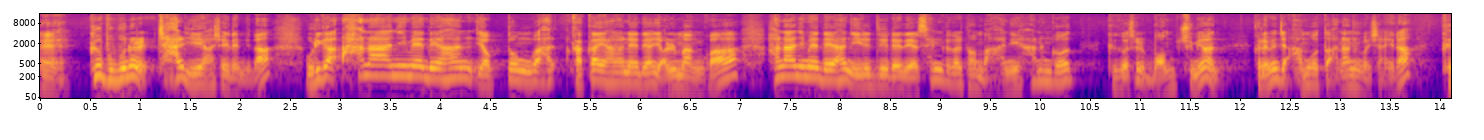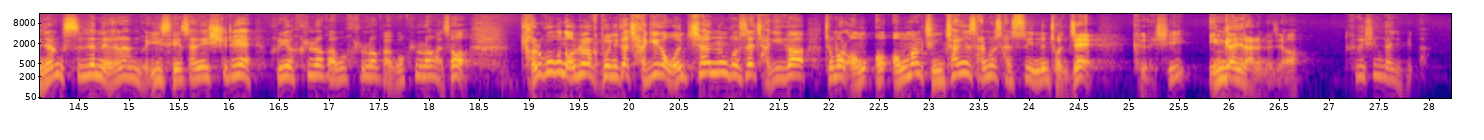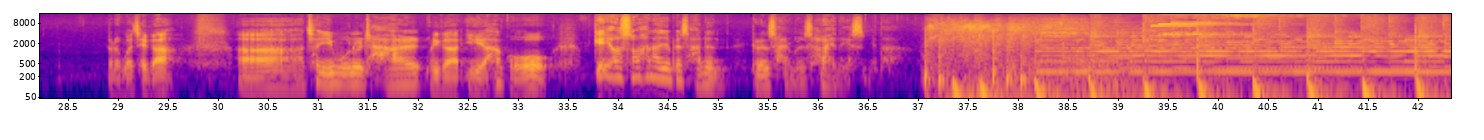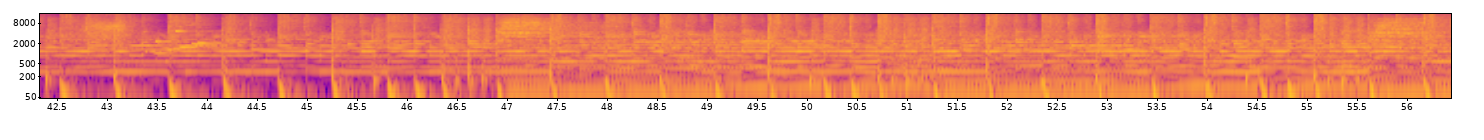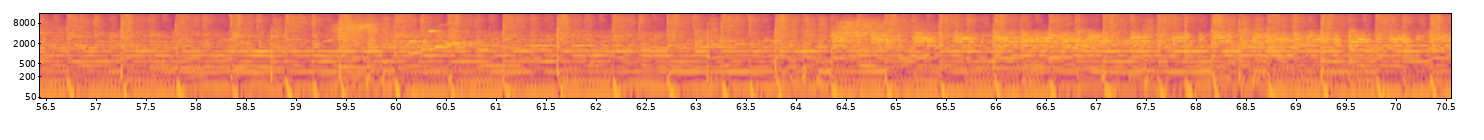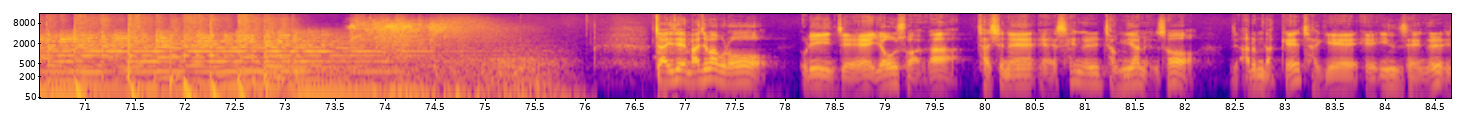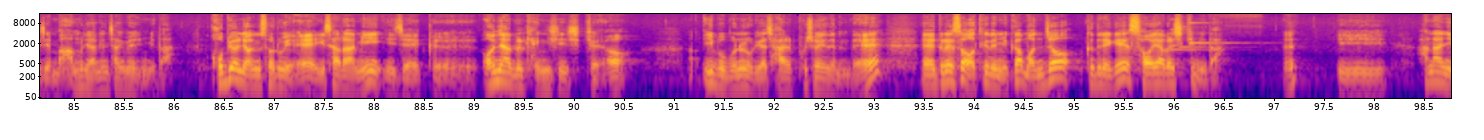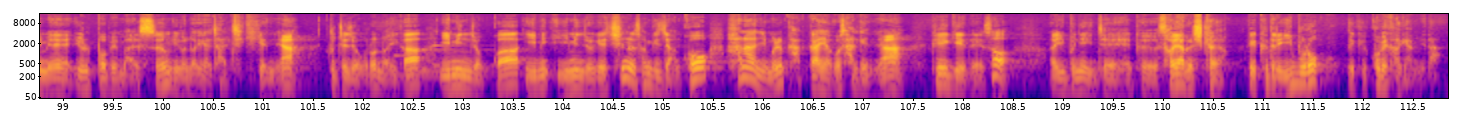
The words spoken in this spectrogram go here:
예, 그 부분을 잘 이해하셔야 됩니다. 우리가 하나님에 대한 역동과 가까이 하나님에 대한 열망과 하나님에 대한 일들에 대한 생각을 더 많이 하는 것 그것을 멈추면 그러면 이제 아무것도 안 하는 것이 아니라 그냥 쓸려내가는 거예요. 이 세상의 시류에 흘러가고 흘러가고 흘러가서 결국은 어느 날 보니까 자기가 원치 않는 곳에 자기가 정말 엉, 엉망진창인 삶을 살 수 있는 존재 그것이 인간이라는 거죠. 그것이 인간입니다. 여러분 제가 아, 참 이 부분을 잘 우리가 이해하고 깨어서 하나님 앞에 사는 그런 삶을 살아야 되겠습니다. 자, 이제 마지막으로 우리 이제 여호수아가 자신의 예, 생을 정리하면서 아름답게 자기의 예, 인생을 이제 마무리하는 장면입니다. 고별 연설 후에 이 사람이 이제 그 언약을 갱신시켜요. 이 부분을 우리가 잘 보셔야 되는데, 예, 그래서 어떻게 됩니까? 먼저 그들에게 서약을 시킵니다. 예? 이 하나님의 율법의 말씀 이걸 너희가 잘 지키겠냐? 구체적으로 너희가 이민족과 이민족의 신을 섬기지 않고 하나님을 가까이 하고 살겠냐? 그 얘기에 대해서 이분이 이제 그 서약을 시켜요. 그들의 입으로 이렇게 고백하게 합니다.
